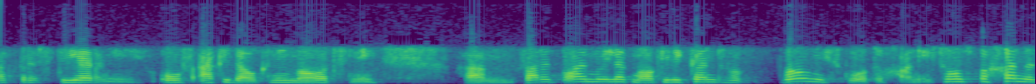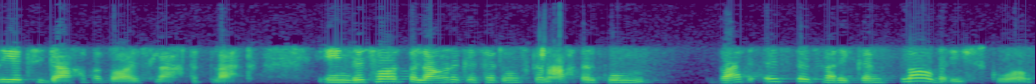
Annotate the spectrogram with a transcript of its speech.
ek presteer nie of ek het dalk nie maats nie. Um wat dit baie moeilik maak, hierdie kind wil nie skool toe gaan nie. So ons begin reeds die dag op 'n baie slegte plek. En dis waar dit belangrik is dat ons kan agterkom wat is dit wat die kind pla by die skool?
